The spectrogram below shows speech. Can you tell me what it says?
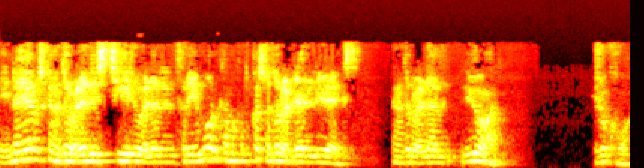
هنايا باش كنهضروا على les styles وعلى ال framework ما كنبقاش نهضروا على ال UX كنهضروا على ال UI je crois.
